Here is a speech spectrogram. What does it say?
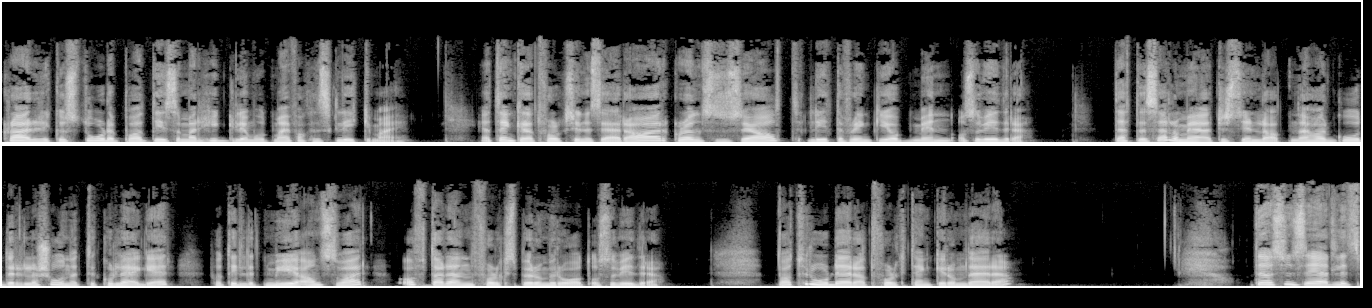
klarer ikke å stole på at de som er hyggelige mot meg, faktisk liker meg. Jeg tenker at folk synes jeg er rar, klønete sosialt, lite flink i jobben min, videre. Dette selv om jeg tilsynelatende har gode relasjoner til kolleger, får tildelt mye ansvar, ofte er den folk spør om råd, videre. Hva tror dere at folk tenker om dere? Det synes jeg er et litt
